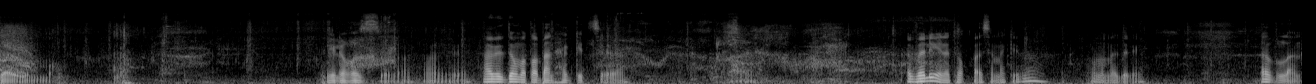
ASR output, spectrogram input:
دايم في له غز ولا ما أدري. هذه الدومة طبعا حقت أفلين أتوقع اسمها كذا. والله ما أدري. افلن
